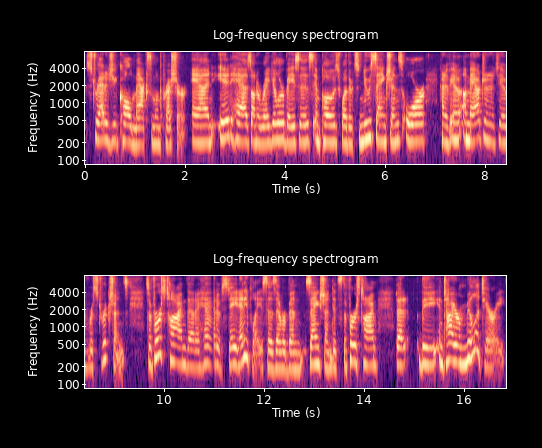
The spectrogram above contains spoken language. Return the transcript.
strategy called maximum pressure, and it has on a regular basis imposed whether it's new sanctions or kind of imaginative restrictions. It's the first time that a head of state any place has ever been sanctioned. It's the first time that the entire military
